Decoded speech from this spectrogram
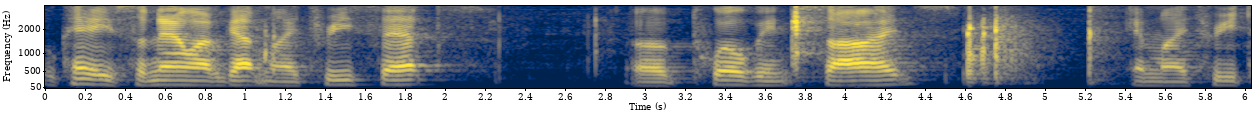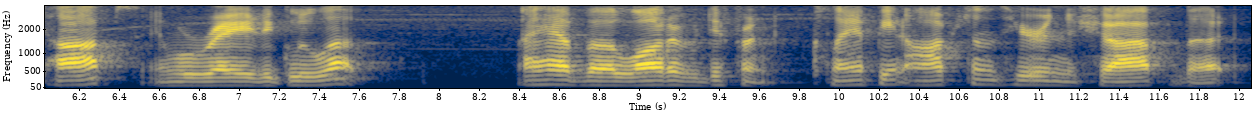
Okay, so now I've got my three sets of 12 inch sides and my three tops and we're ready to glue up. I have a lot of different clamping options here in the shop, but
